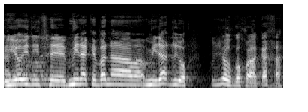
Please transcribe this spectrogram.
Y hoy dice, mira que van a mirar, digo, pues yo cojo la caja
